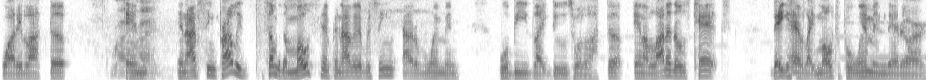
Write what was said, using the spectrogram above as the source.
while they locked up. Right, and right. and I've seen probably some of the most simping I've ever seen out of women will be like dudes who are locked up. And a lot of those cats, they have like multiple women that are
